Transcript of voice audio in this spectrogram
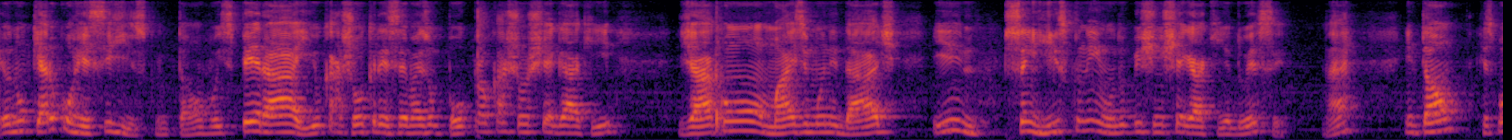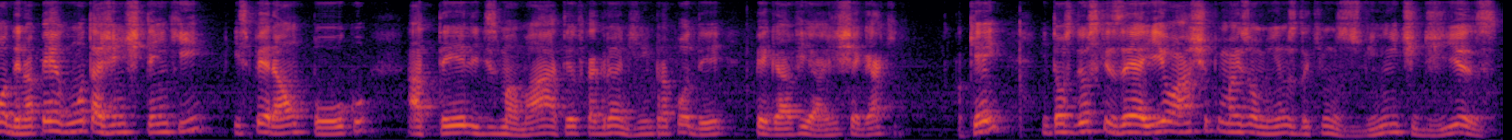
eu não quero correr esse risco. Então vou esperar aí o cachorro crescer mais um pouco para o cachorro chegar aqui já com mais imunidade e sem risco nenhum do bichinho chegar aqui e adoecer, né? Então, respondendo a pergunta, a gente tem que esperar um pouco até ele desmamar, até ele ficar grandinho para poder pegar a viagem e chegar aqui, ok? Então, se Deus quiser aí, eu acho que mais ou menos daqui uns 20 dias,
